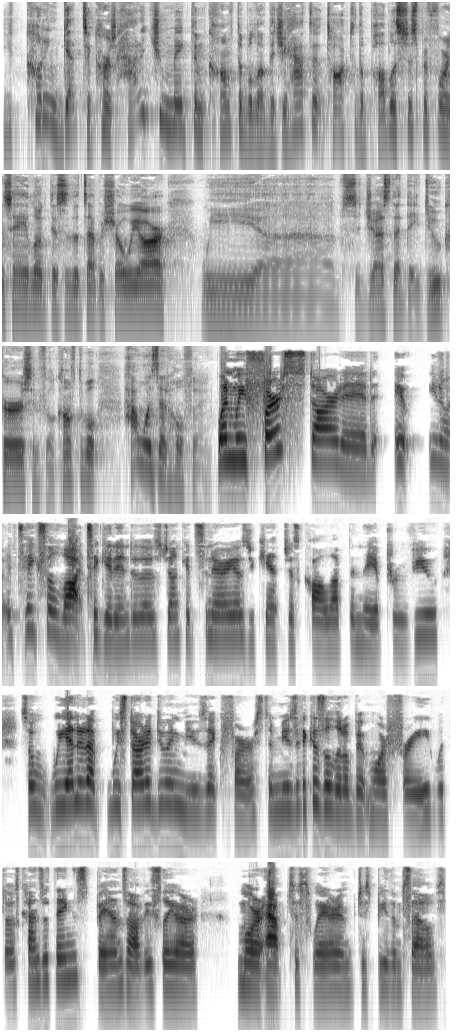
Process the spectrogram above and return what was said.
you couldn't get to curse. How did you make them comfortable enough? Did you have to talk to the publicist before and say, "Hey, look, this is the type of show we are. We uh, suggest that they do curse and feel comfortable." How was that whole thing? when we first started it you know it takes a lot to get into those junket scenarios you can't just call up and they approve you so we ended up we started doing music first and music is a little bit more free with those kinds of things bands obviously are more apt to swear and just be themselves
